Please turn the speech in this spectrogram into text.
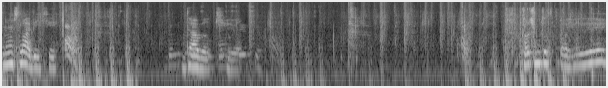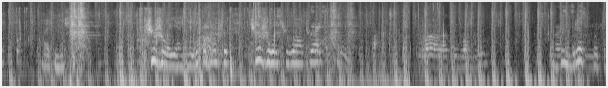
Но он слабенький. Да мне Дабл килл. Короче, мы тут... Ой-ой-ой. А это наш. Чужой я. Я, я подумал, что это чужой чувак. чувак. Два, ты два блин. Блин, бред какой-то.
